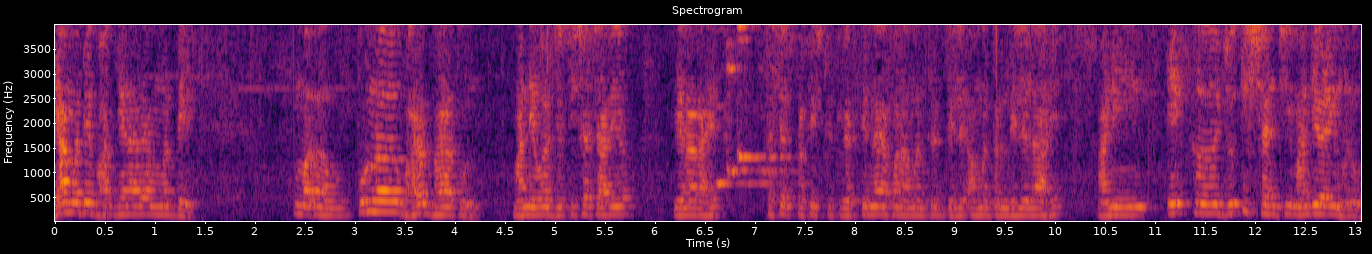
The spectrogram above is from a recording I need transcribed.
यामध्ये भाग घेणाऱ्यांमध्ये म- पूर्ण भारतभरातून मान्यवर ज्योतिषाचार्य येणार आहेत. तसेच प्रतिष्ठित व्यक्तींना आपण आमंत्रित दिले आमंत्रण दिलेलं आहे. आणि एक ज्योतिषांची मांदियाळी म्हणू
